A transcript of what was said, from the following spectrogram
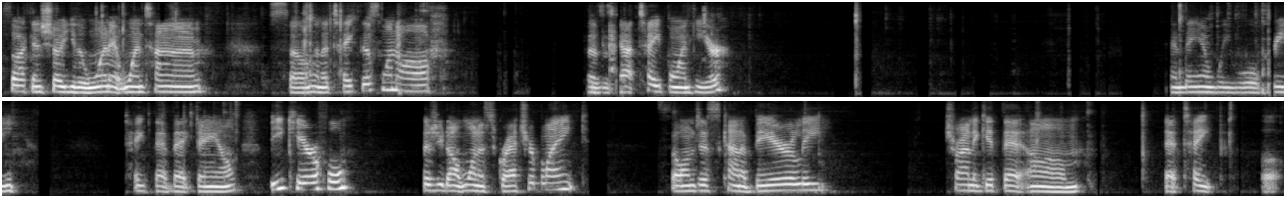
so I can show you the one at one time. So I'm going to take this one off because it's got tape on here. And then we will re-tape that back down. Be careful because you don't want to scratch your blank. So I'm just kind of barely trying to get that um that tape up.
